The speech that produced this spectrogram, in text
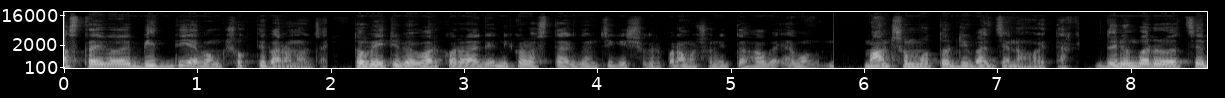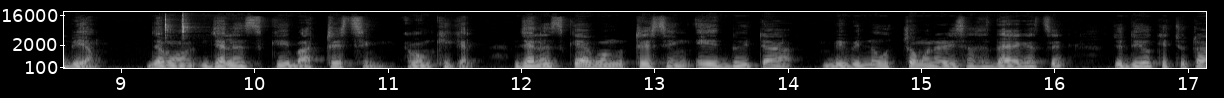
অস্থায়ীভাবে বৃদ্ধি এবং শক্তি বাড়ানো যায়। তবে এটি ব্যবহার করার আগে নিকটস্থ একজন চিকিৎসকের পরামর্শ নিতে হবে এবং মানসম্মত ডিভাইস যেন হয়ে থাকে। দুই নম্বরে রয়েছে ব্যায়াম, যেমন জেলেন্সকি বা ট্রেসিং এবং কিকেল। জেলেন্সকি এবং ট্রেসিং এই দুইটা বিভিন্ন উচ্চমানের রিসার্চে দেখা গেছে। যদিও কিছুটা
